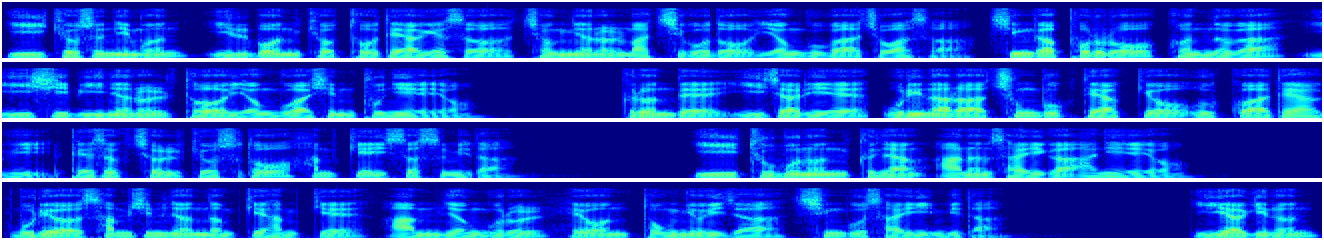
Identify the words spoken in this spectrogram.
이 교수님은 일본 교토대학에서 정년을 마치고도 연구가 좋아서 싱가포르로 건너가 22년을 더 연구하신 분이에요. 그런데 이 자리에 우리나라 충북대학교 의과대학의 배석철 교수도 함께 있었습니다. 이 두 분은 그냥 아는 사이가 아니에요. 무려 30년 넘게 함께 암 연구를 해온 동료이자 친구 사이입니다. 이야기는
